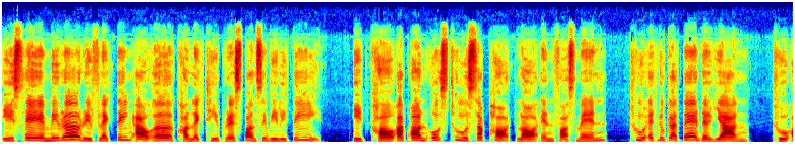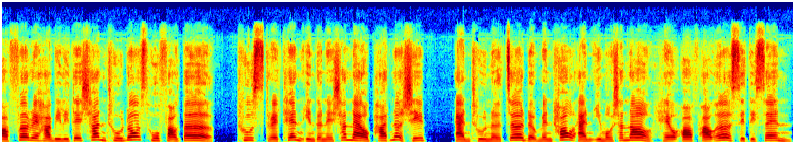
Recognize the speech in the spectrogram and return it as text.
is a mirror reflecting our collective responsibility. It calls upon us to support law enforcement, to educate the young, to offer rehabilitation to those who falter, to strengthen international partnership, and to nurture the mental and emotional health of our citizens.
